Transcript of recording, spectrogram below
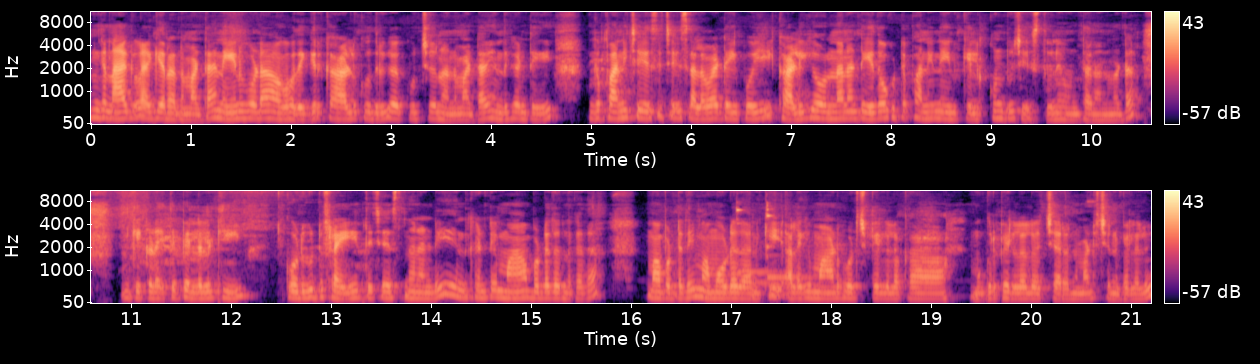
ఇంకా నాకు లాగారనమాట నేను కూడా ఒక దగ్గర కాళ్ళు కుదురుగా కూర్చోను అనమాట ఎందుకంటే ఇంకా పని చేసి చేసి అలవాటైపోయి ఖాళీగా ఉన్నానంటే ఏదో ఒకటి పని నేను కెలుక్కుంటూ చేస్తూనే ఉంటాను అనమాట ఇంక ఇక్కడైతే పిల్లలకి కోడిగుడ్డు ఫ్రై అయితే చేస్తున్నానండి. ఎందుకంటే మా బుడ్డది ఉంది కదా మా బుడ్డది మా మూడో దానికి అలాగే మా పిల్లలు ఒక ముగ్గురు పిల్లలు వచ్చారనమాట చిన్నపిల్లలు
